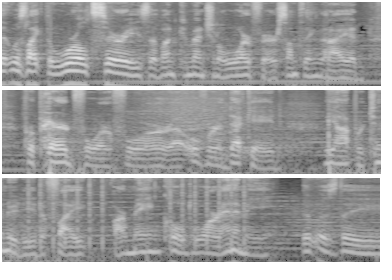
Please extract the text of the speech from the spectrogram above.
It was like the World Series of unconventional warfare, something that I had prepared for for uh, over a decade. The opportunity to fight our main Cold War enemy. It was the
